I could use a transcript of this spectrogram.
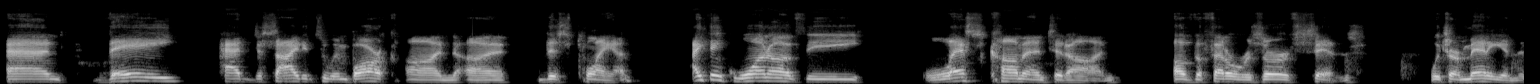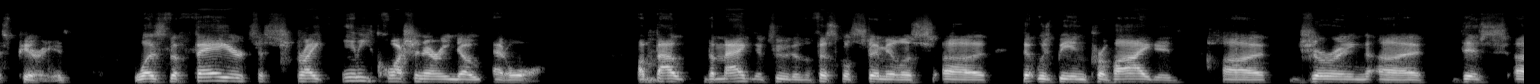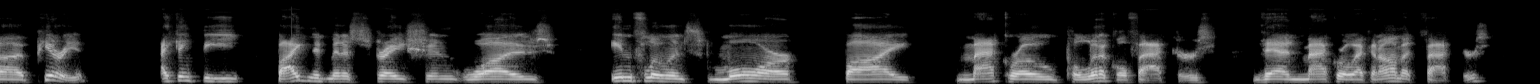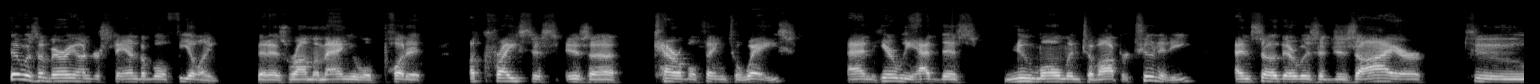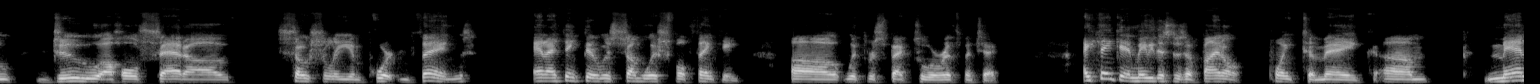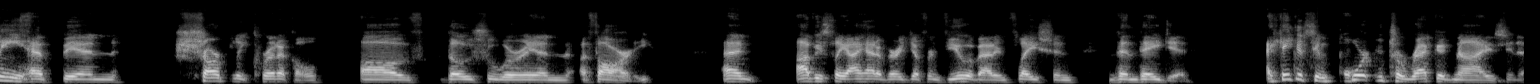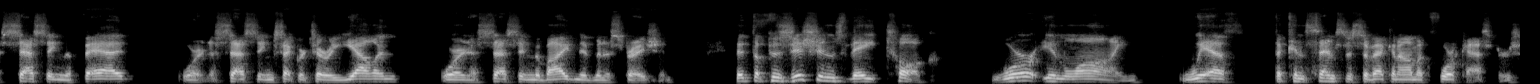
And they had decided to embark on uh, this plan. I think one of the less commented on of the Federal Reserve sins, which are many in this period, was the failure to strike any cautionary note at all about the magnitude of the fiscal stimulus uh, that was being provided uh, during uh, this uh, period. I think the Biden administration was influenced more by macro political factors than macroeconomic factors. There was a very understandable feeling that, as Rahm Emanuel put it, a crisis is a terrible thing to waste. And here we had this new moment of opportunity. And so there was a desire to do a whole set of socially important things. And I think there was some wishful thinking uh, with respect to arithmetic. I think, and maybe this is a final point to make, um, many have been sharply critical of those who were in authority. And obviously, I had a very different view about inflation than they did. I think it's important to recognize in assessing the Fed or in assessing Secretary Yellen or in assessing the Biden administration that the positions they took were in line with the consensus of economic forecasters,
